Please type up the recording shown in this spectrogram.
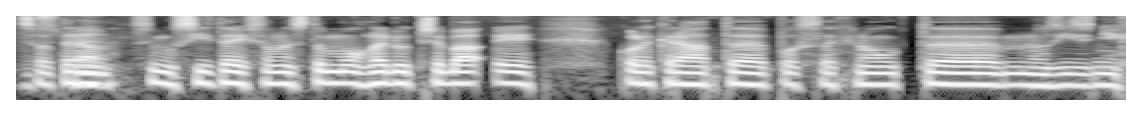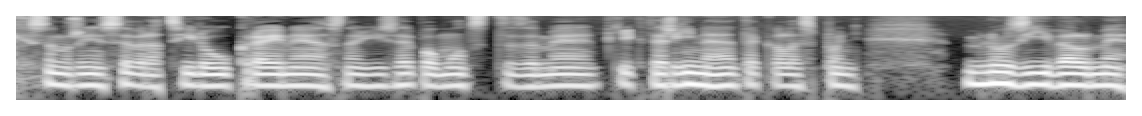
co teda si musíte v tomhle tom ohledu třeba i kolikrát eh, poslechnout. Eh, mnozí z nich samozřejmě se vrací do Ukrajiny a snaží se pomoct zemi. Ti, kteří ne, tak alespoň mnozí velmi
